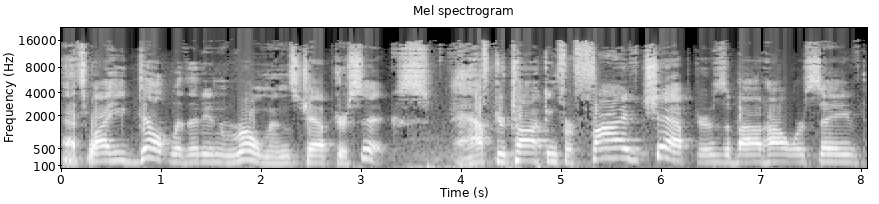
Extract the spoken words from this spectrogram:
That's why he dealt with it in Romans chapter 6. after talking for five chapters about how we're saved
